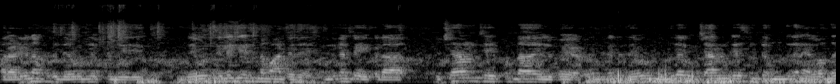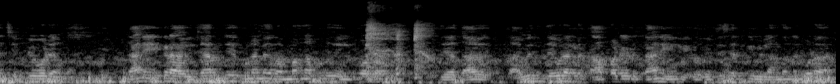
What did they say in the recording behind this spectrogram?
మరి అడిగినప్పుడు దేవుడు చెప్పింది దేవుడు తెలియజేసిన మాట ఇదే. ఎందుకంటే ఇక్కడ విచారణ చేయకుండా వెళ్ళిపోయాడు. ఎందుకంటే దేవుడు ముందుగా విచారణ చేస్తుంటే ముందుగానే వెళ్ళొద్దని చెప్పేవాడేమో. కానీ ఇక్కడ విచారణ చేయకుండానే రమ్మన్నప్పుడు వెళ్ళిపోవడం దే- దావి దేవుడు అక్కడ కాపాడాడు. కానీ ఇక్కడ వచ్చేసరికి వీళ్ళందరినీ కూడా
